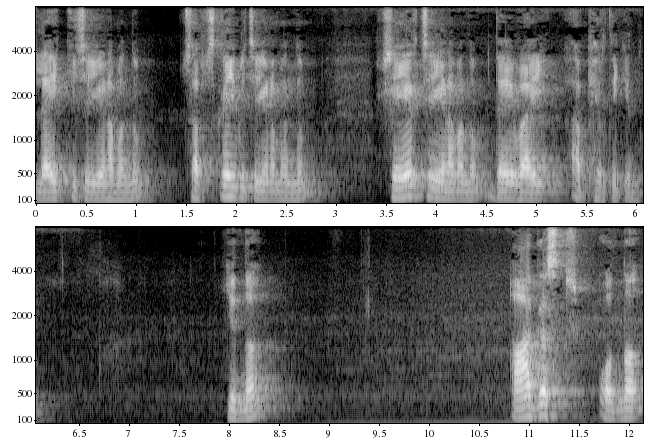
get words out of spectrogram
ലൈക്ക് ചെയ്യണമെന്നും സബ്സ്ക്രൈബ് ചെയ്യണമെന്നും ഷെയർ ചെയ്യണമെന്നും ദയവായി അഭ്യർത്ഥിക്കുന്നു. ഇന്ന് ആഗസ്റ്റ് ഒന്ന്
